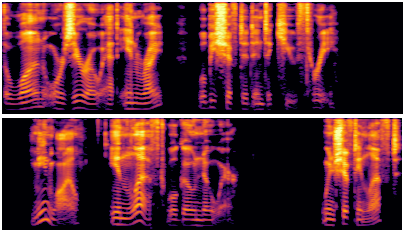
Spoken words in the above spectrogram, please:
the 1 or 0 at in right will be shifted into Q3. Meanwhile, in left will go nowhere. When shifting left,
